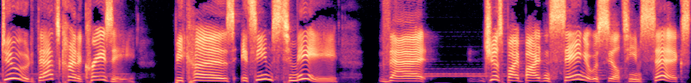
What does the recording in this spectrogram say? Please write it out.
Dude, that's kind of crazy because it seems to me that just by Biden saying it was SEAL Team 6,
